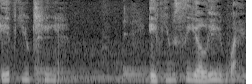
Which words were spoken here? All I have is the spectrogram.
if you can, if you see a leeway,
